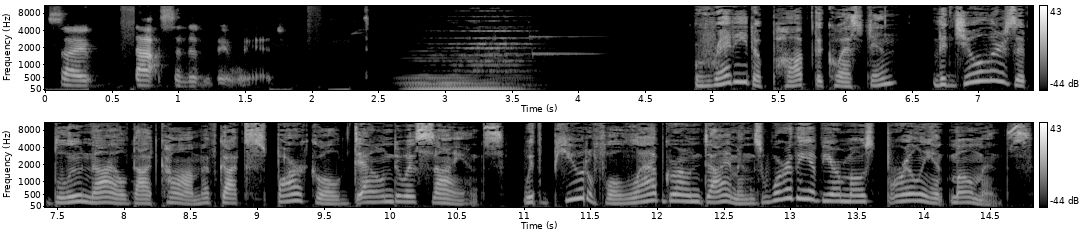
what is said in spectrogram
So that's a little bit weird. Ready to pop the question? The jewelers at BlueNile.com have got sparkle down to a science with beautiful lab grown diamonds worthy of your most brilliant moments.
